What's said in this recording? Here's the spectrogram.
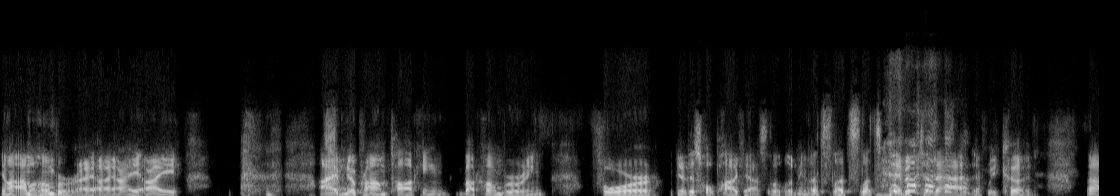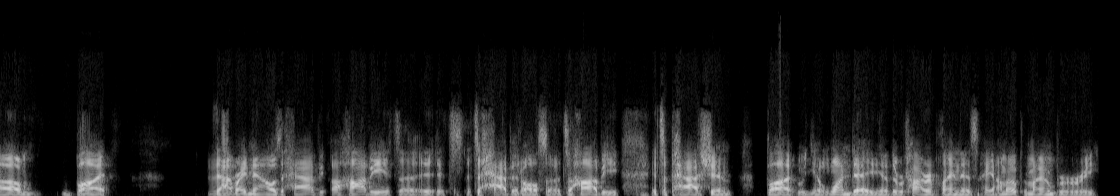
you know, I'm a homebrewer. I I I, I, I have no problem talking about homebrewing for you know this whole podcast. I mean, let's let's let's pivot to that if we could. Um, but that right now is a hobby. A hobby. It's a it's it's a habit. Also, it's a hobby. It's a passion. But you know, one day, you know, the retirement plan is, hey, I'm opening my own brewery,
